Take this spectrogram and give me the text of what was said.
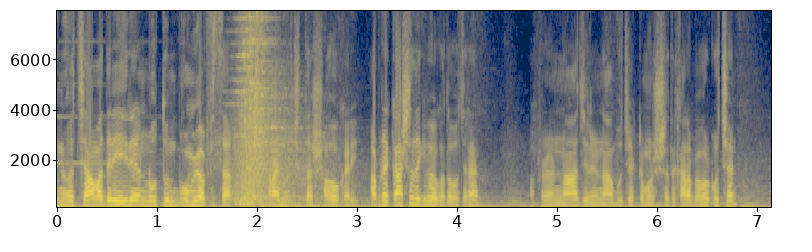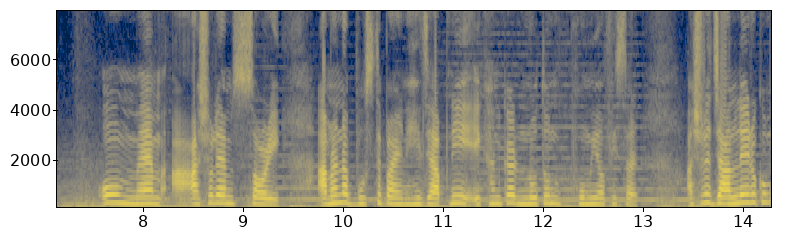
উনি হচ্ছে আমাদের এই এরিয়ার নতুন ভূমি অফিসার আমি হচ্ছে তার সহকারী। আপনারা কার সাথে কীভাবে কথা বলছেন হ্যাঁ? আপনারা না জেনে না বুঝে একটা মানুষের সাথে খারাপ ব্যবহার করছেন? ও ম্যাম আসলে আই এম সরি আমরা না বুঝতে পারিনি যে আপনি এখানকার নতুন ভূমি অফিসার আসলে জানলে এরকম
